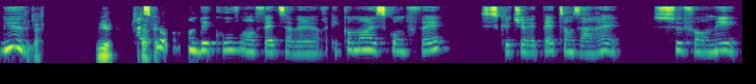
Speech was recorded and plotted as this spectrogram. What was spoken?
mieux. Tout à fait. Mieux, tout à Parce qu'on découvre en fait sa valeur. Et comment est-ce qu'on fait? C'est ce que tu répètes sans arrêt. Se former,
